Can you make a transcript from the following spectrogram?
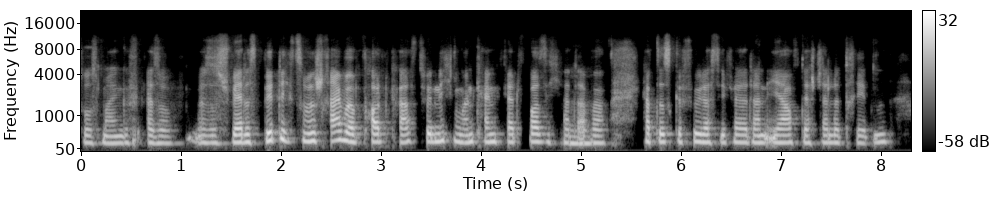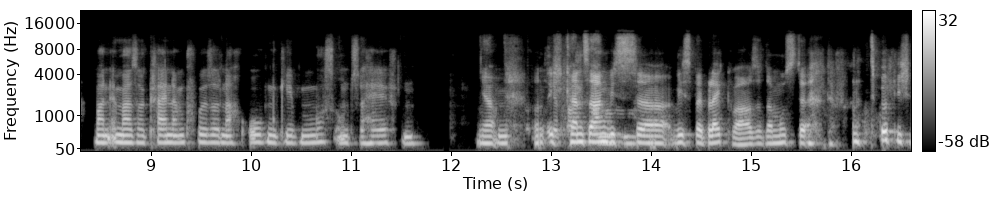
So ist mein Gefühl. Also es ist schwer, das bildlich zu beschreiben im Podcast, finde ich, wenn man kein Pferd vor sich hat. Mhm. Aber ich habe das Gefühl, dass die Pferde dann eher auf der Stelle treten, man immer so kleine Impulse nach oben geben muss, um zu helfen. Ja, und ich kann sagen, wie es äh, bei Black war. Also da musste, der war natürlich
